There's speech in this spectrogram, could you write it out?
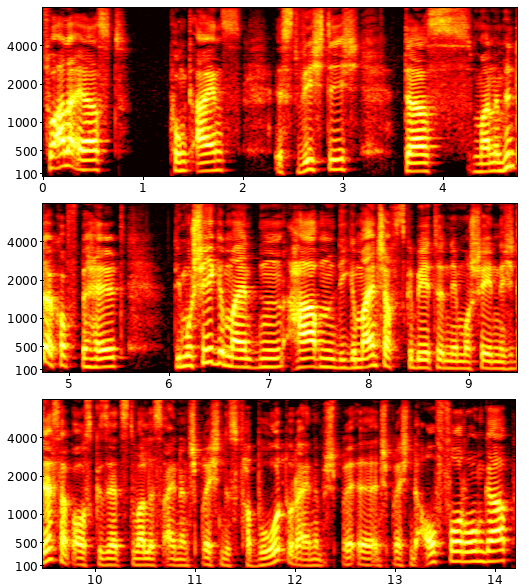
Zuallererst, Punkt 1, ist wichtig, dass man im Hinterkopf behält, die Moscheegemeinden haben die Gemeinschaftsgebete in den Moscheen nicht deshalb ausgesetzt, weil es ein entsprechendes Verbot oder eine äh, entsprechende Aufforderung gab,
